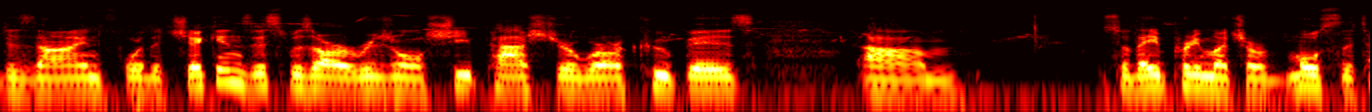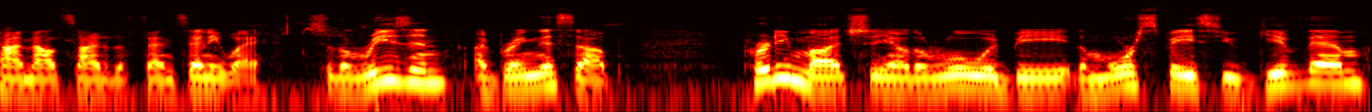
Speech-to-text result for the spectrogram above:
designed for the chickens. This was our original sheep pasture where our coop is. Um, so they pretty much are most of the time outside of the fence anyway. So the reason I bring this up, pretty much, you know, the rule would be the more space you give them,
